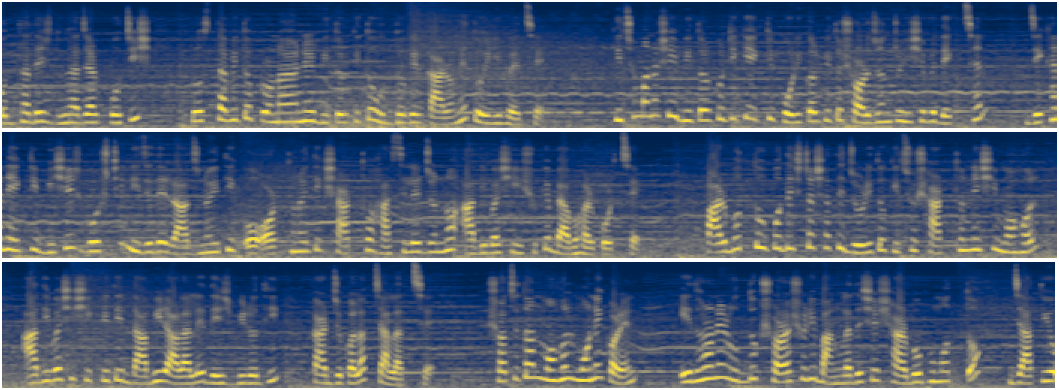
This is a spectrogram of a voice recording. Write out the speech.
অধ্যাদেশ দুই হাজার পঁচিশ প্রস্তাবিত প্রণয়নের বিতর্কিত উদ্যোগের কারণে তৈরি হয়েছে। কিছু মানুষ এই বিতর্কটিকে একটি পরিকল্পিত ষড়যন্ত্র হিসেবে দেখছেন, যেখানে একটি বিশেষ গোষ্ঠী নিজেদের রাজনৈতিক ও অর্থনৈতিক স্বার্থ হাসিলের জন্য আদিবাসী ইস্যুকে ব্যবহার করছে। পার্বত্য উপদেষ্টার সাথে জড়িত কিছু স্বার্থন্বেষী মহল আদিবাসী স্বীকৃতির দাবির আড়ালে দেশবিরোধী কার্যকলাপ চালাচ্ছে। সচেতন মহল মনে করেন, এ ধরনের উদ্যোগ সরাসরি বাংলাদেশের সার্বভৌমত্ব, জাতীয়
